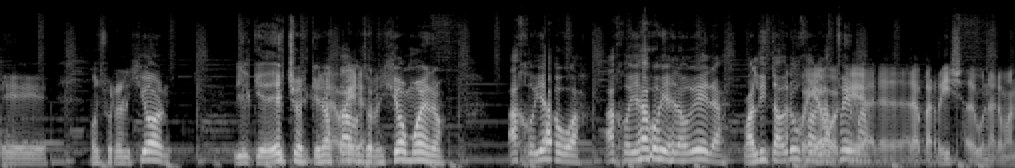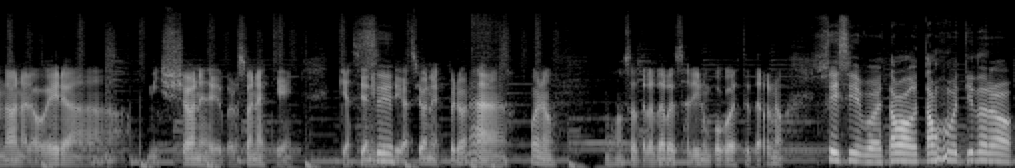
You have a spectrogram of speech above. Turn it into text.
eh, con su religión. Y el que de hecho, el que no estaba con su religión, bueno. Ajo y agua, ajo y agua y a la hoguera. Maldita Ajo bruja, y agua que blasfema. a la, a la parrilla de una lo mandaban a la hoguera a millones de personas que, que hacían Sí. investigaciones, pero nada, bueno, vamos a tratar de salir un poco de este terreno. Sí, sí, porque estamos, estamos metiéndonos.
